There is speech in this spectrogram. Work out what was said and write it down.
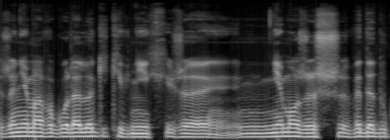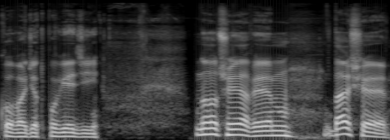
że nie ma w ogóle logiki w nich, i że nie możesz wydedukować odpowiedzi. No, czy ja wiem, da się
